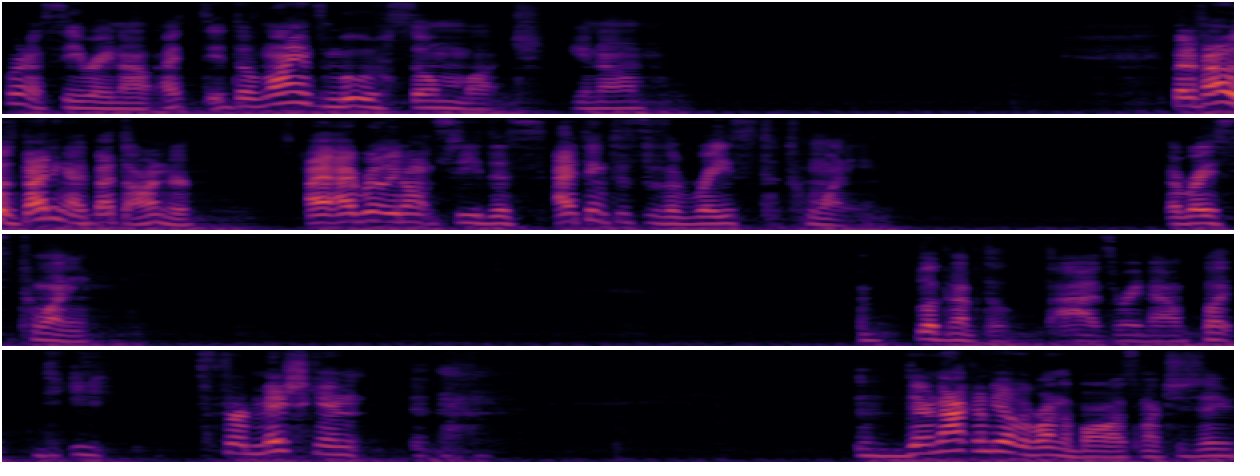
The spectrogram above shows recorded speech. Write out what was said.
we're going to see right now. I, the lines move so much, you know? But if I was betting, I'd bet the under. I, I really don't see this. I think this is a race to 20. A race to 20. I'm looking up the odds right now, but for Michigan, they're not going to be able to run the ball as much as they,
